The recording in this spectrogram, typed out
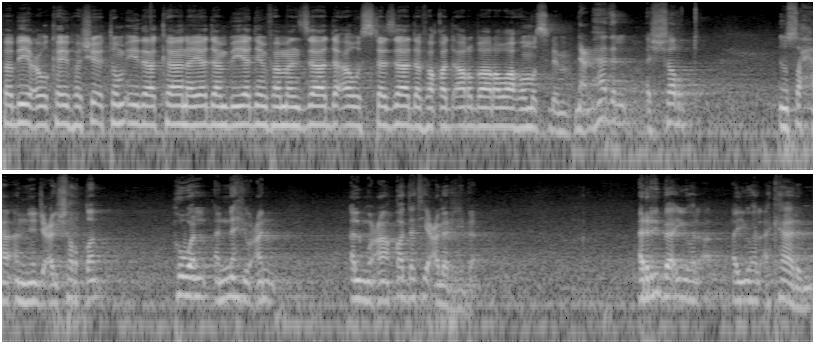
فبيعوا كيف شئتم إذا كان يدا بيد فمن زاد أو استزاد فقد أربى رواه مسلم. نعم هذا الشرط إن صح أن يجعل شرطا هو النهي عن المعاقدة على الربا. الربا أيها, أيها الأكارم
